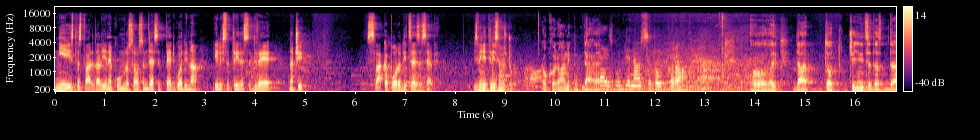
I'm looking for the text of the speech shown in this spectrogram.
nije ista stvar da li je neko umro sa 85 godina ili sa 32, znači svaka porodica je za sebe. Izvinite, nisam vas čuo. O koroni, da, da. Da, izgubljena osoba u koroni. Ovaj, da, to činjenica da, da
